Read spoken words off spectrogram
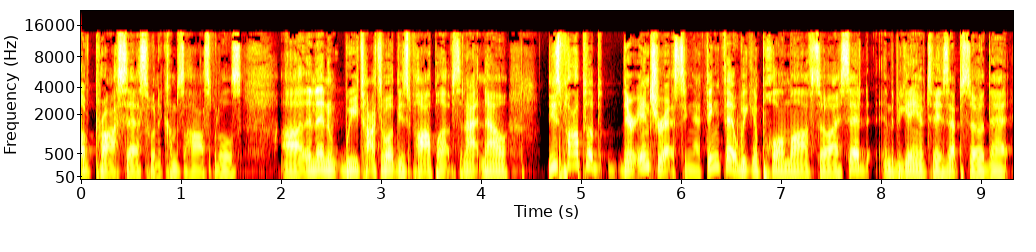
of process when it comes to hospitals. Uh, and then we talked about these pop ups. And I, now these pop ups, they're interesting. I think that we can pull them off. So I said in the beginning of today's episode that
